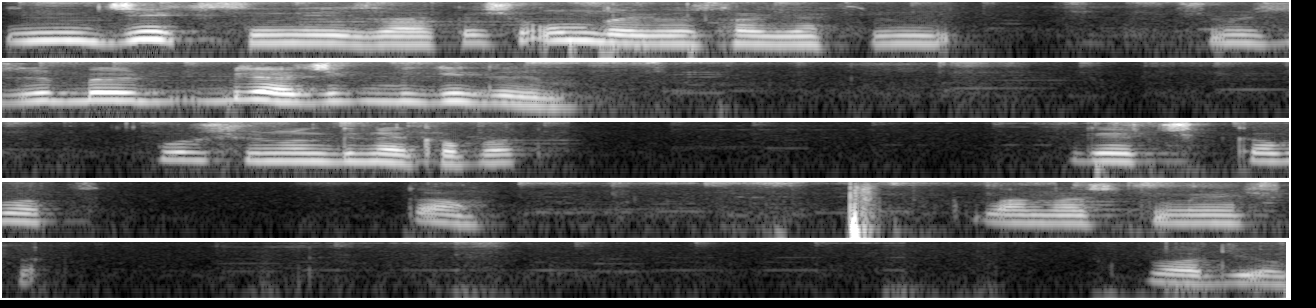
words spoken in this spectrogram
ineceksiniz arkadaşlar onu da göstereceğim şimdi. Size böyle birazcık bir gidelim. Vur şunu güne kapat. Geç kapat. Tamam. Lan aşkım yaşla. Radyo.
